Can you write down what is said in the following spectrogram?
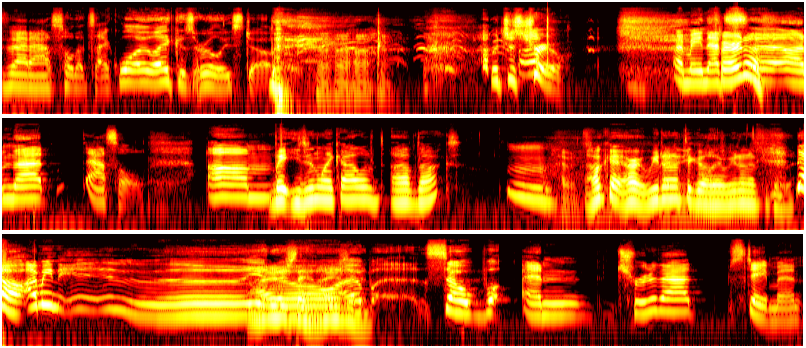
that asshole that's like, well, I like his early stuff, which is true. I mean, that's Fair enough. uh, I'm that asshole. Um, Wait, you didn't like Isle of, Isle of Dogs? mm. Okay, all right. We don't have to go there. We don't have to go there. No, I mean, uh, you I understand, I know, understand. uh, so, and true to that statement,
